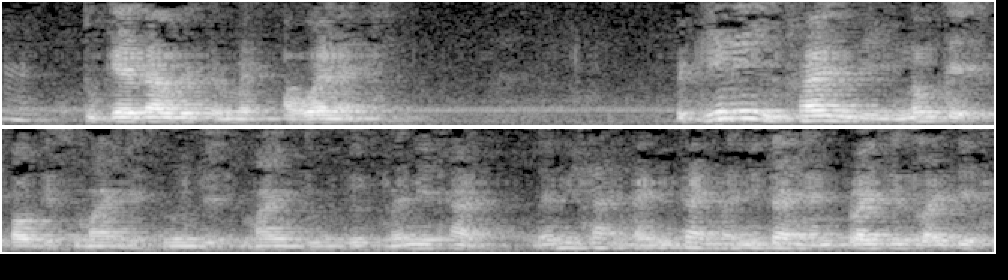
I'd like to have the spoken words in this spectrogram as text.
Mm. together with the awareness. Beginning you try to be notice how this mind is doing this, mind doing this many times, many times, many times, many times, and practice like this.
